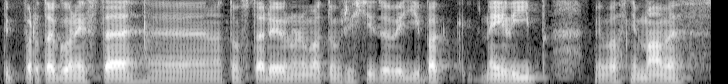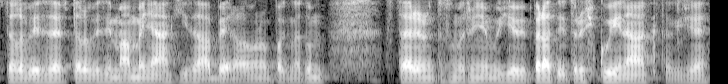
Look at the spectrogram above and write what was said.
ty protagonisté eh, na tom stadionu nebo na tom hřišti to vidí pak nejlíp. My vlastně máme v televizi, v televizi máme nějaký záběr, ale ono pak na tom stadionu to samozřejmě může vypadat i trošku jinak, takže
